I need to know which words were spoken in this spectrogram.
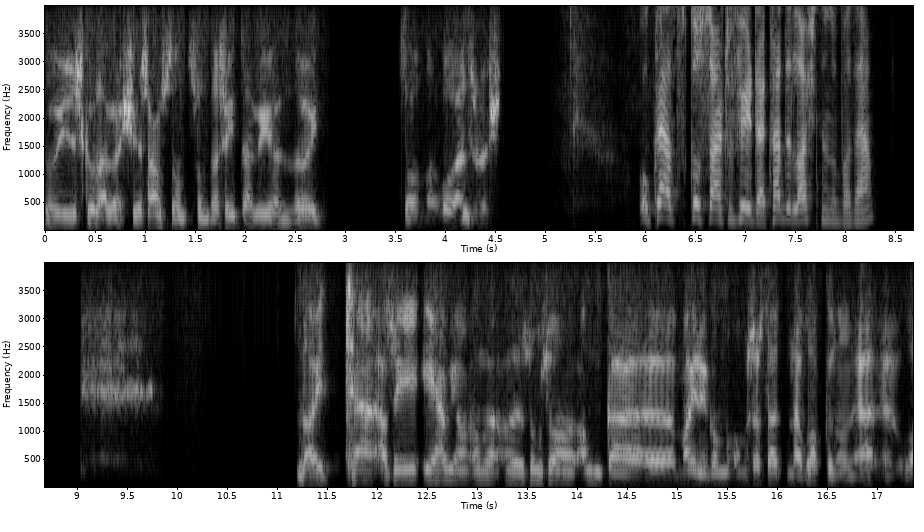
i skolavøkje, samstånd som det sitter vi en nøy og eldre. Og hva skal du starte for deg? Hva er det løsningen på det? Nej, altså, jeg har jo, som så anka mening om om så stöttna flocken og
